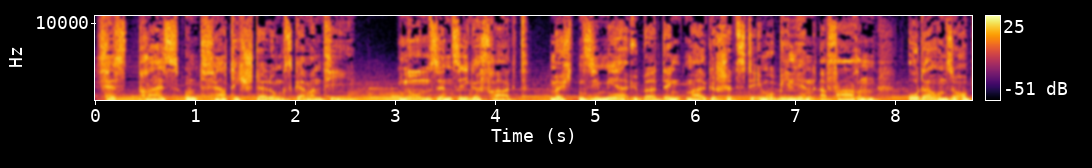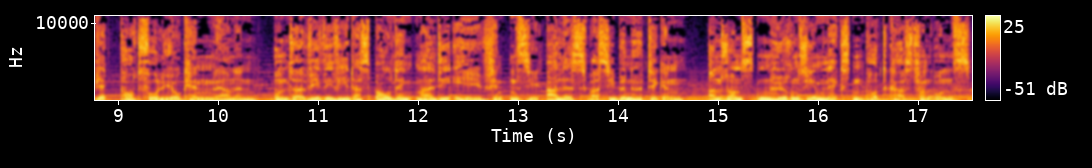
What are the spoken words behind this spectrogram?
Festpreis und Fertigstellungsgarantie. Nun sind Sie gefragt. Möchten Sie mehr über denkmalgeschützte Immobilien erfahren oder unser Objektportfolio kennenlernen? Unter www.dasbaudenkmal.de finden Sie alles, was Sie benötigen. Ansonsten hören Sie im nächsten Podcast von uns.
